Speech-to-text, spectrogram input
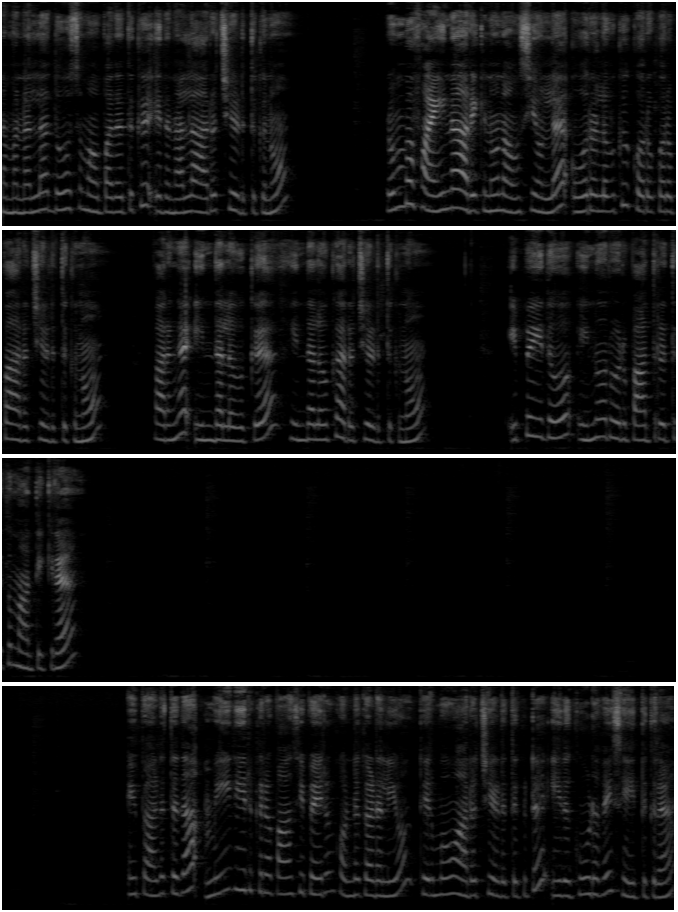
நம்ம நல்லா தோசை மாவு பதத்துக்கு இதை நல்லா அரைச்சி எடுத்துக்கணும். ரொம்ப ஃபைனாக அரைக்கணும்னு அவசியம் இல்லை. ஓரளவுக்கு கொர கொரப்பாக அரைச்சி எடுத்துக்கணும். பாருங்கள் இந்த அளவுக்கு இந்த அளவுக்கு அரைச்சி எடுத்துக்கணும். இப்போ இதோ இன்னொரு ஒரு பாத்திரத்துக்கு மாற்றிக்கிறேன் இப்போ அடுத்ததாக மீதி இருக்கிற பாசிப்பயிரும் கொண்டக்கடலையும் திரும்பவும் அரைச்சி எடுத்துக்கிட்டு இது கூடவே சேர்த்துக்கிறேன்.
